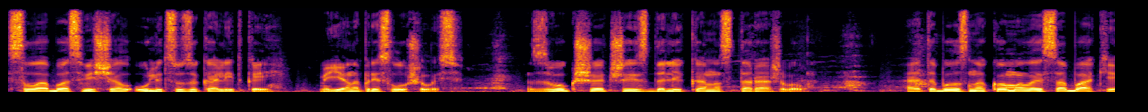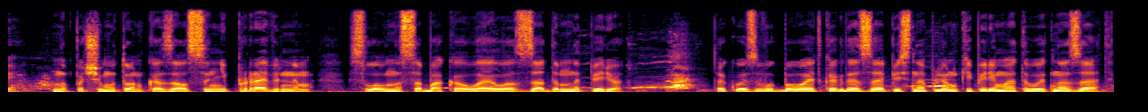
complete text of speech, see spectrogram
слабо освещал улицу за калиткой. Яна прислушалась. Звук, шедший издалека, настораживал. Это был знакомый лай собаки, но почему-то он казался неправильным, словно собака лаяла задом наперед. Такой звук бывает, когда запись на пленке перематывает назад.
